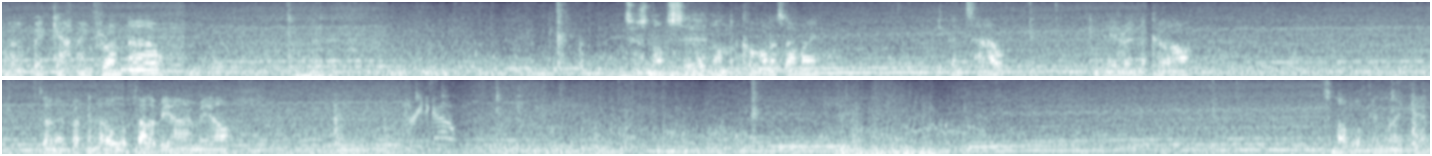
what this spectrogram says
Well, big gap in front now. Just not certain on the corners, am I? You can tell. You can hear it in the car. Don't know if I can hold the fella behind me off. Three to go. It's not looking like it.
